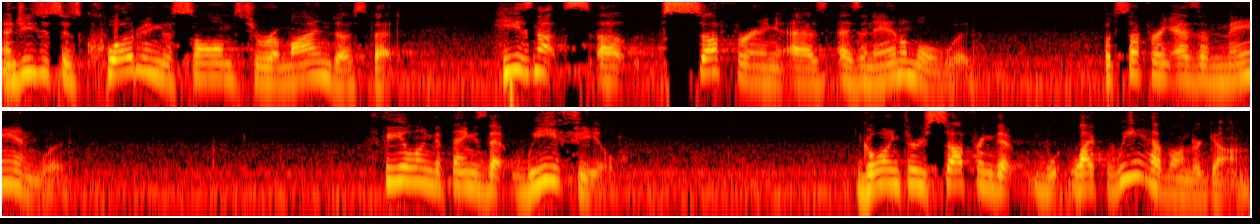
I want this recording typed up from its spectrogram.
And Jesus is quoting the Psalms to remind us that he's not uh, suffering as, as an animal would, but suffering as a man would. Feeling the things that we feel, going through suffering that, like we have undergone.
